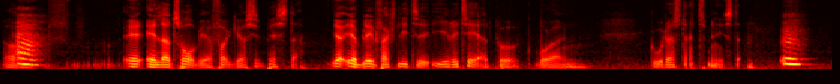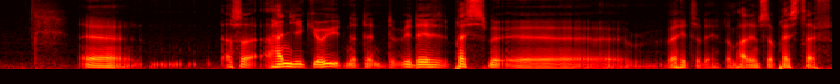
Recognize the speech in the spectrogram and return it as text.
och ja. E-, eller tror vi att folk gör sitt bästa? Jag, jag blev faktiskt lite irriterad på våran goda statsminister. Mm. Uh, alltså han gick ju ut vid det press, uh, vad heter det, de hade en sån pressträff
